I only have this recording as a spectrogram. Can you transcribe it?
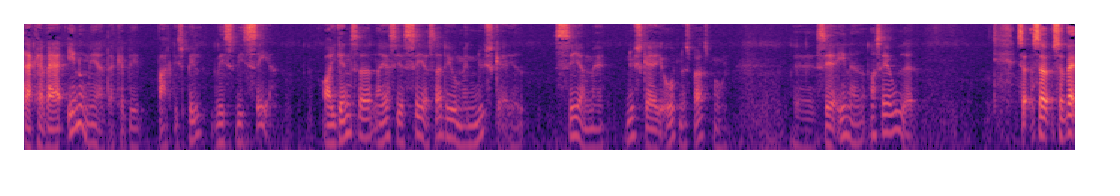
der kan være endnu mere, der kan blive bragt i spil, hvis vi ser. Og igen, så, når jeg siger ser, så er det jo med nysgerrighed. Ser med nysgerrige åbne spørgsmål. Øh, ser indad og ser udad. Så, så, så hvad,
